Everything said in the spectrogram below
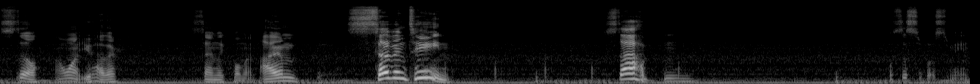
Still, I want you, Heather. Stanley Coleman. I am 17! Stop! Mm. What's this supposed to mean?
